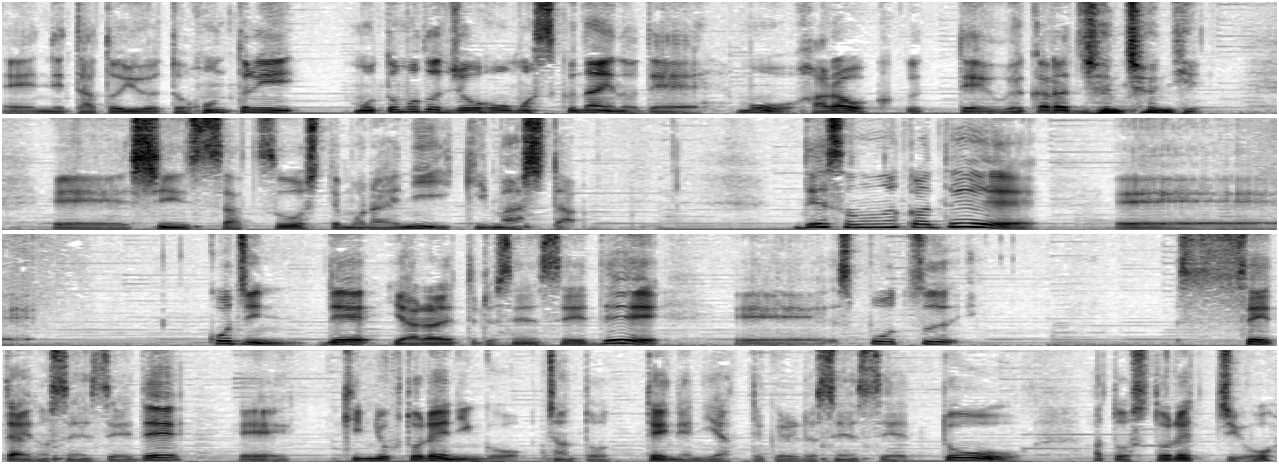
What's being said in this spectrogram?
えネタというと本当にもともと情報も少ないのでもう腹をくくって上から順々に、え診察をしてもらいに行きました。でその中で、えー、個人でやられてる先生で、えー、スポーツ整体の先生で、えー、筋力トレーニングをちゃんと丁寧にやってくれる先生とあとストレッチを、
